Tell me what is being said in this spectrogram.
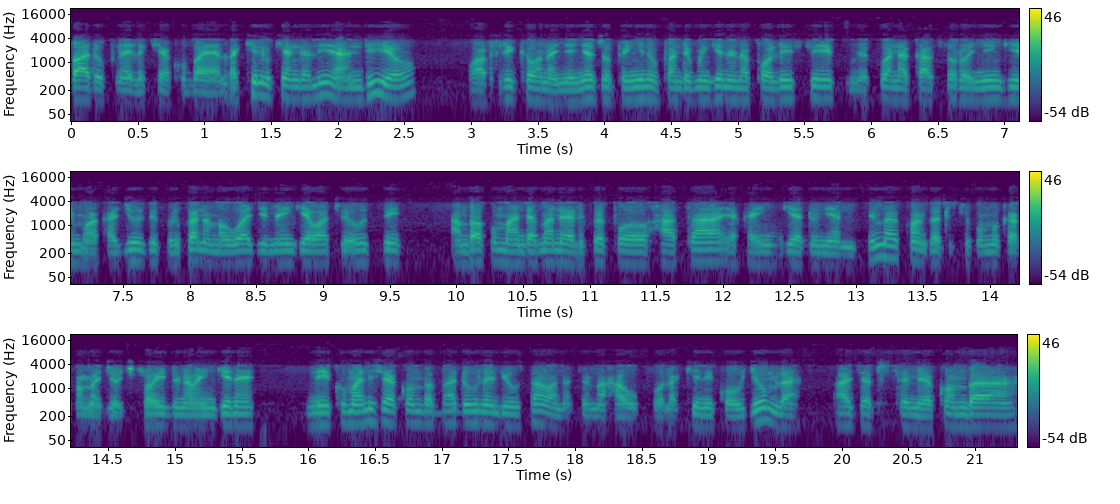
bado kunaelekea kubaya, lakini ukiangalia ndiyo Waafrika wananyenyezwa pengine upande mwingine na polisi. Kumekuwa na kasoro nyingi. Mwaka juzi kulikuwa na mauaji mengi ya watu weusi ambapo maandamano yalikuwepo hata yakaingia dunia nzima. Kwanza tukikumbuka kama George Floyd na wengine, ni kumaanisha kwamba bado ule ndio usawa, anasema haupo. Lakini kwa ujumla, acha tuseme ya kwamba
